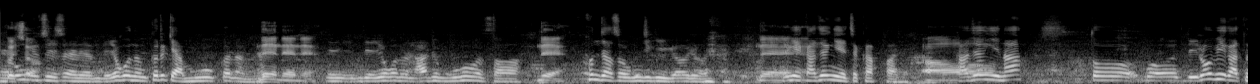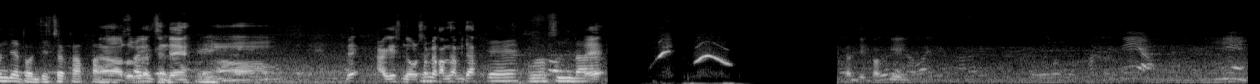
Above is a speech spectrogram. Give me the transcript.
예, 그렇죠 옮길 수 있어야 되는데 요거는 그렇게 안 무겁거든요. 네네네 이- 이제 요거는 아주 무거워서 네 혼자서 움직이기 어려워요. 네. 이게 가정에 적합하죠. 어, 가정이나 또뭐 로비 같은 데도 이제 적합하죠. 아, 로비. 같은데 네. 어. 네 알겠습니다 오늘 설명 감사합니다 네, 고맙습니다. 네 잔디깎기 네요. 네.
